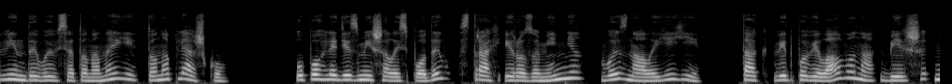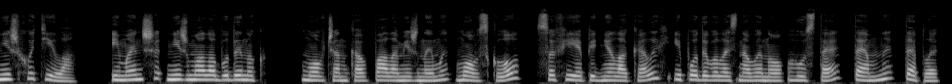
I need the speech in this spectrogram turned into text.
Він дивився то на неї, то на пляшку. У погляді змішались подив, страх і розуміння, ви знали її. Так, відповіла вона більше, ніж хотіла, і менше, ніж мала будинок. Мовчанка впала між ними, мов скло. Софія підняла келих і подивилась на вино густе, темне, тепле.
